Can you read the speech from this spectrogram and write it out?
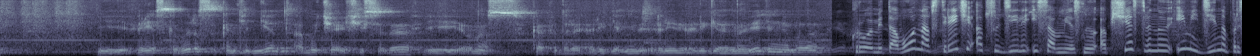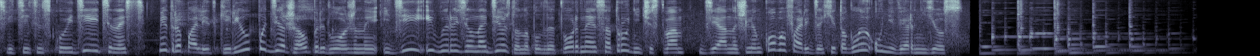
И резко вырос контингент обучающихся, да, и у нас кафедра регионоведения была. Кроме того, на встрече обсудили и совместную общественную и медийно-просветительскую деятельность. Митрополит Кирилл поддержал предложенные идеи и выразил надежду на плодотворное сотрудничество. Диана Шленкова, Фарид Захитоглы, Univer News.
